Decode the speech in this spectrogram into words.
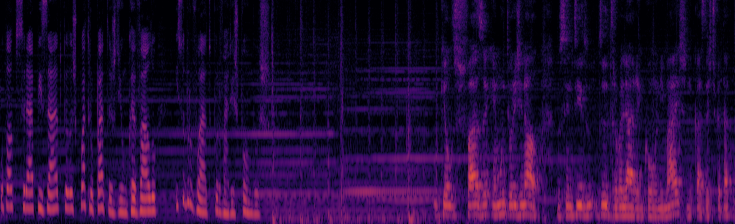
o palco será pisado pelas quatro patas de um cavalo e sobrevoado por vários pombos. O que eles fazem é muito original no sentido de trabalharem com animais, no caso deste espetáculo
